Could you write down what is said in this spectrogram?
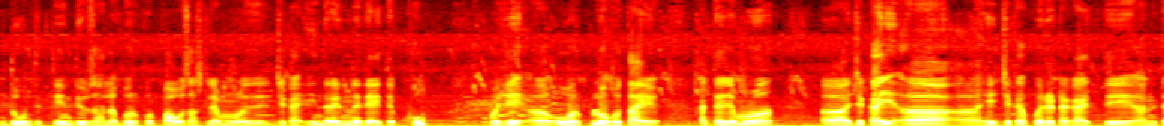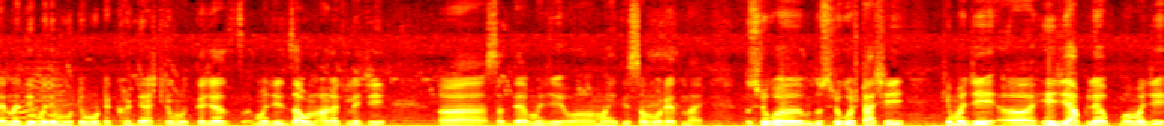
दोन ते तीन दिवस झाला भरपूर पाऊस असल्यामुळे जे काय इंद्रायणी नदी आहे ते खूप म्हणजे ओव्हरफ्लो होत आहे. आणि त्याच्यामुळं जे काही हे जे काही पर्यटक आहेत ते आणि त्या नदीमध्ये मोठे मोठे खड्डे असल्यामुळे त्याच्यात म्हणजे जाऊन अडकल्याची सध्या म्हणजे माहिती समोर येत नाही. दुसरी गो दुसरी गोष्ट अशी की म्हणजे हे जे आपल्या म्हणजे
